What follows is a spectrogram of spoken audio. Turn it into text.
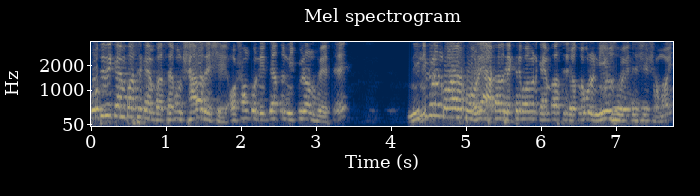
প্রতিটি ক্যাম্পাসে ক্যাম্পাসে এবং সারা দেশে অসংখ্য নির্যাতন নিপীড়ন হয়েছে। নিপীড়ন করার পরে আপনারা দেখতে পাবেন ক্যাম্পাসে যতগুলো নিউজ হয়েছে সে সময়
